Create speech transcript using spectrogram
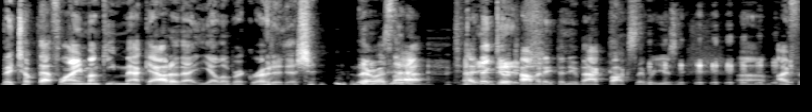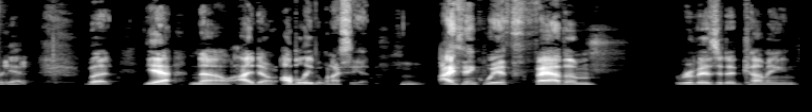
They took that flying monkey mech out of that Yellow Brick Road edition. there was that. I think to accommodate the new back box they were using. Um, I forget. But yeah, no, I don't. I'll believe it when I see it. Hmm. I think with Fathom revisited coming,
